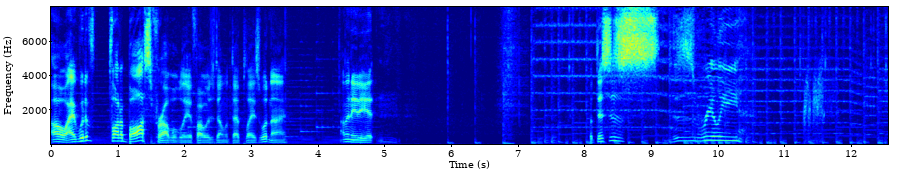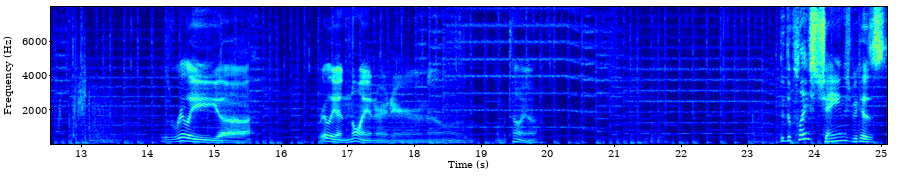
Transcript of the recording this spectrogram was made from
Oh, I would have fought a boss probably if I was done with that place, wouldn't I? I'm an idiot. But this is this is really really, uh, really annoying right here now. Let me tell you. Did the place change? Because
